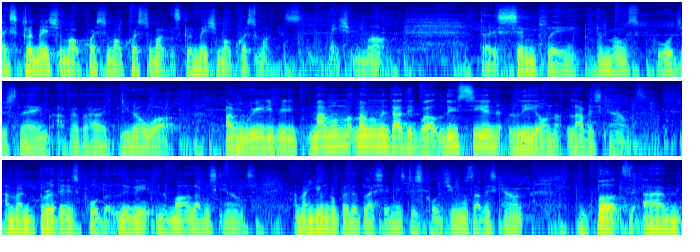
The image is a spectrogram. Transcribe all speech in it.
exclamation mark, question mark, question mark, exclamation mark, question mark, exclamation mark. That is simply the most gorgeous name I've ever heard. You know what? I'm really, really, my mum, my mum and dad did well. Lucien Leon Laviscount. And my brother is called Louis Lamar Laviscount. And my younger brother, bless him, is just called Jules Laviscount. But, um,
